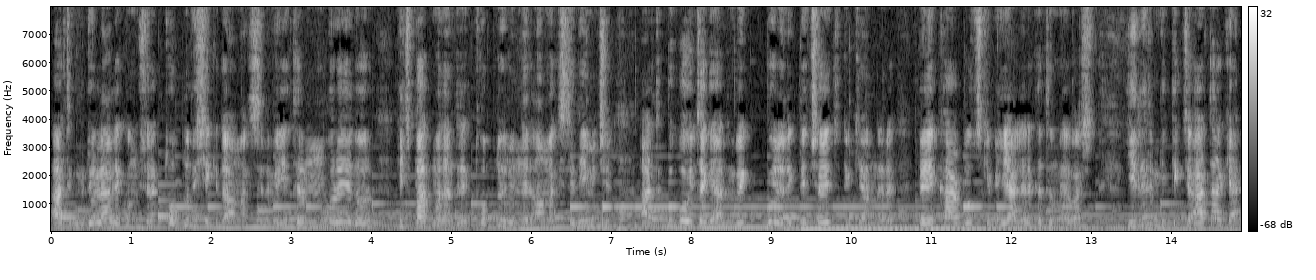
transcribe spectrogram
artık müdürlerle konuşarak toplu bir şekilde almak istedim. Ve yatırımımı oraya doğru hiç bakmadan direkt toplu ürünleri almak istediğim için artık bu boyuta geldim ve böylelikle charity dükkanları ve car boots gibi yerlere katılmaya başladım. Gelirim gittikçe artarken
